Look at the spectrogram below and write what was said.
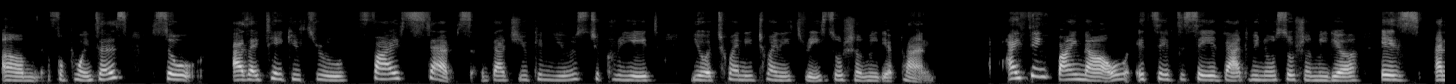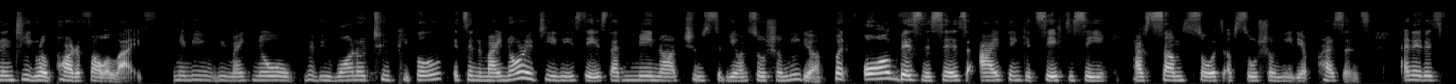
um, for pointers. So as I take you through five steps that you can use to create your 2023 social media plan. I think by now it's safe to say that we know social media is an integral part of our life maybe we might know maybe one or two people. It's in the minority these days that may not choose to be on social media. But all businesses i think it's safe to say have some sort of social media presence. And it is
